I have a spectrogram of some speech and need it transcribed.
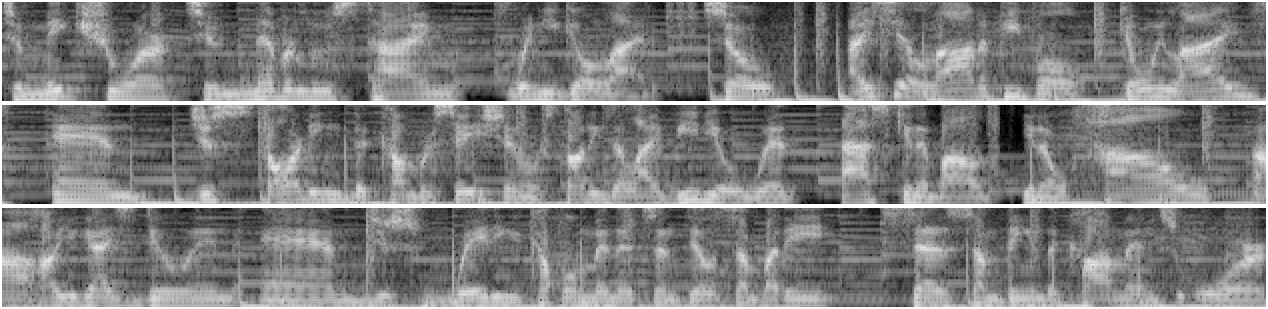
to make sure to never lose time when you go live. So I see a lot of people going live and just starting the conversation or starting the live video with asking about, you know, how uh, how you guys doing, and just waiting a couple minutes until somebody says something in the comments or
